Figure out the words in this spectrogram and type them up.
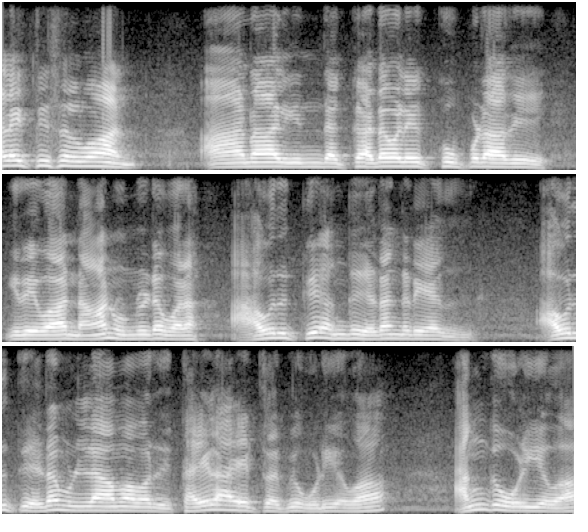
அழைத்து செல்வான். ஆனால் இந்த கடவுளை கூப்பிடாதே. இறைவா நான் உன்னிடம் வர அவருக்கு அங்கே இடம் கிடையாது. அவருக்கு இடம் இல்லாமல் அவர் கைலாயத்தில் போய் ஒழியவா அங்கே ஒழியவா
